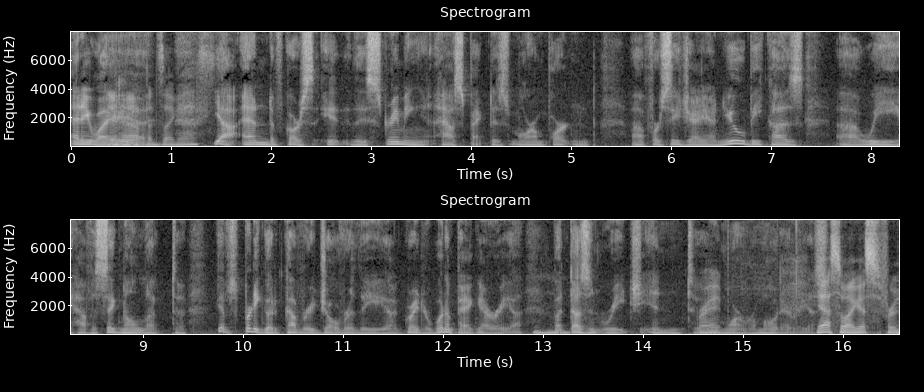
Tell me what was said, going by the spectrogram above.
Anyway, It uh, happens, I guess. yeah, and of course, it, the streaming aspect is more important uh, for CJNU because uh, we have a signal that uh, gives pretty good coverage over the uh, greater Winnipeg area, but doesn't reach into Mm-hmm. Right. more remote areas. Yeah, so I guess for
